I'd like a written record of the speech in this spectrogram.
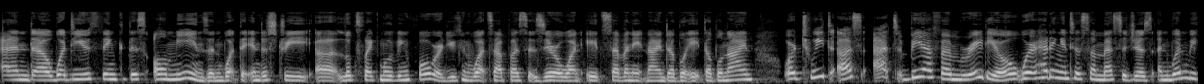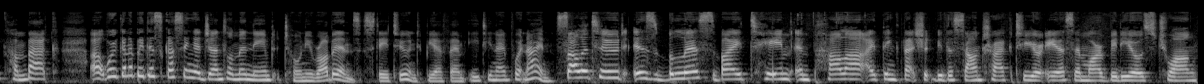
and uh, what do you think this all means and what the industry uh, looks like moving forward? You can WhatsApp us at 018-789-8899 or tweet us at BFM Radio. We're heading into some messages, and when we come back, uh, we're going to be discussing a gentleman named Tony Robbins. Stay tuned, BFM 89.9. Solitude is Bliss by Tame Impala. I think that should be the soundtrack to your ASMR videos, Chuang,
